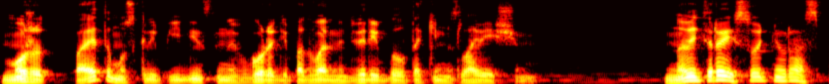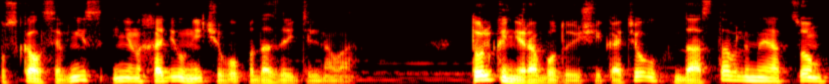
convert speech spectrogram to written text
Может, поэтому скрип единственной в городе подвальной двери был таким зловещим? Но ведь Рэй сотню раз спускался вниз и не находил ничего подозрительного. Только неработающий котел, да оставленные отцом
